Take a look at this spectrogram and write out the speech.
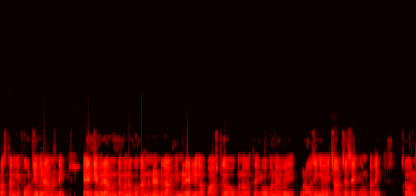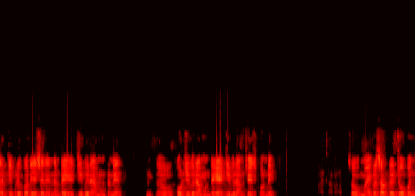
ప్రస్తుతానికి ఫోర్ జీబీ ర్యామ్ అండి. ఎయిట్ జీబీ ర్యామ్ ఉంటే మనకు కన్వీనియంట్గా ఇమీడియట్లీగా ఫాస్ట్గా ఓపెన్ అవుతాయి ఓపెన్ అయ్యి బ్రౌజింగ్ అయ్యే ఛాన్సెస్ ఎక్కువ ఉంటుంది. సో అందరికీ ప్రిఫర్ చేసేది ఏంటంటే ఎయిట్ జీబీ ర్యామ్ ఉంటుంది ఫోర్ జీబీ ర్యామ్ ఉంటే ఎయిట్ జీబీ ర్యామ్ చేసుకోండి. So Microsoft Edge open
